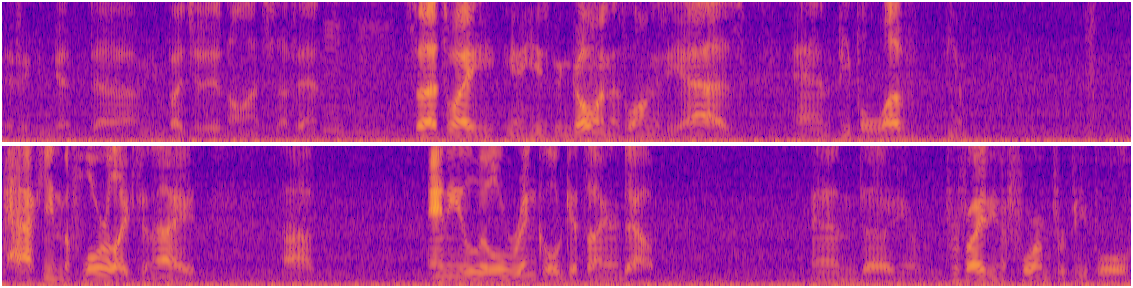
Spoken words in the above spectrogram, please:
if, if it can get uh, budgeted and all that stuff in. Mm-hmm. So that's why you know, he's been going as long as he has, and people love you know packing the floor like tonight. Uh, any little wrinkle gets ironed out, and uh, you know, providing a forum for people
